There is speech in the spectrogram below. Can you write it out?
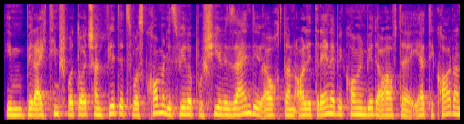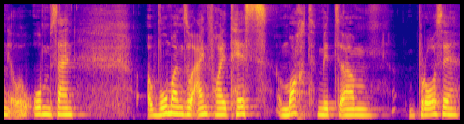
Im Bereich Teamsport Deutschland wird jetzt was kommen, es wird eine Broschüre sein, die auch dann alle Trainer bekommen, wird auch auf der RTK dann oben sein, wo man so einfache Tests macht mit ähm, Bronze,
